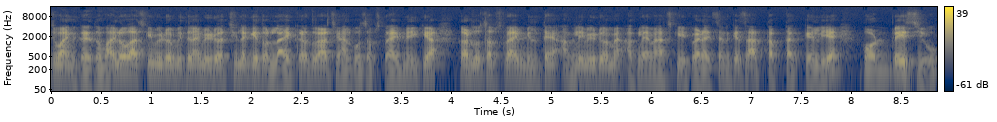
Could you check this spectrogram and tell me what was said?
ज्वाइन करें। तो भाई लोग, आज की वीडियो में इतना वीडियो अच्छी लगी तो लाइक कर दो यार। चैनल को सब्सक्राइब नहीं किया, कर दो सब्सक्राइब मिलते हैं अगली वीडियो में, अगले मैच की प्रेडिक्शन के साथ। तब तक के लिए गॉड ब्लेस यू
